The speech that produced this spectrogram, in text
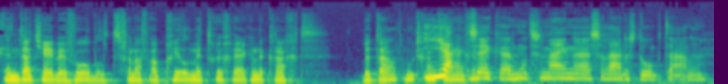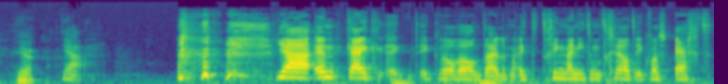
En dat jij bijvoorbeeld vanaf april met terugwerkende kracht betaald moet gaan ja, krijgen? Ja, zeker. Moeten ze mijn uh, salaris doorbetalen. Ja. Ja. Ja, en kijk, ik, ik wil wel duidelijk, maar het ging mij niet om het geld. Ik was echt,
